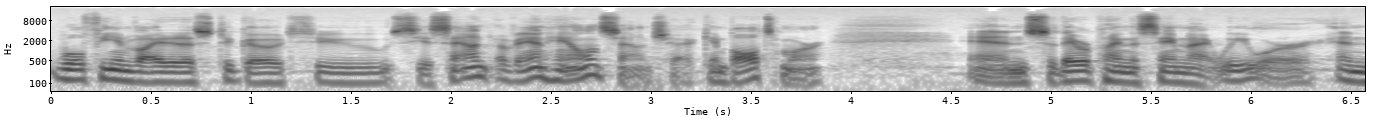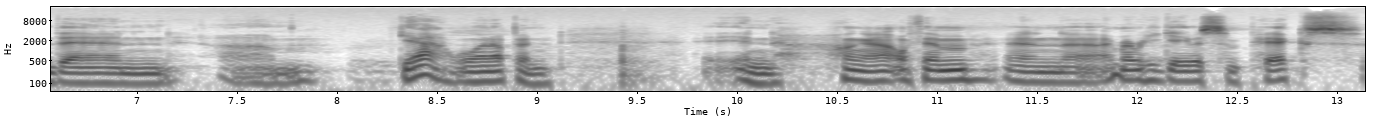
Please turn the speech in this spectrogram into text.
Wolfie invited us to go to see a sound a Van Halen sound check in Baltimore. And so they were playing the same night we were, and then um, yeah, we went up and and hung out with him. And uh, I remember he gave us some pics.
